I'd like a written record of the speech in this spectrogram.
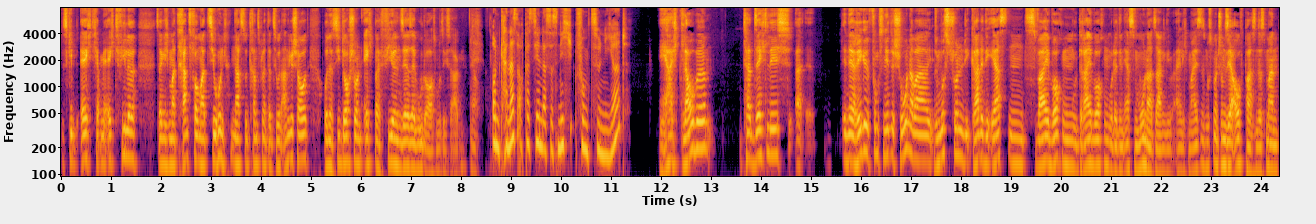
es gibt echt, ich habe mir echt viele, sage ich mal, Transformationen nach so Transplantation angeschaut und es sieht doch schon echt bei vielen sehr, sehr gut aus, muss ich sagen. Ja. Und kann das auch passieren, dass es nicht funktioniert? Ja, ich glaube tatsächlich, äh, in der Regel funktioniert es schon, aber du musst schon die, gerade die ersten zwei Wochen, drei Wochen oder den ersten Monat, sagen die eigentlich meistens, muss man schon sehr aufpassen, dass man,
